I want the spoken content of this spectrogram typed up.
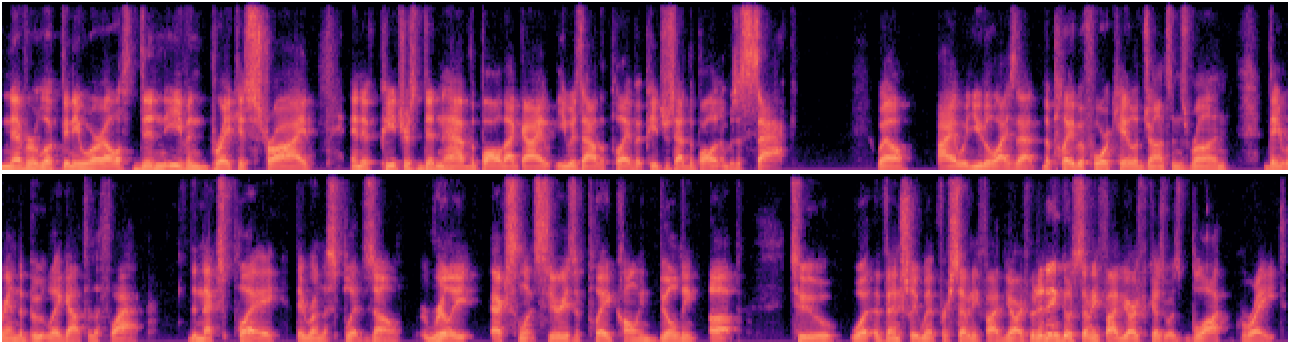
never looked anywhere else, didn't even break his stride. And if Petras didn't have the ball, that guy, he was out of the play, but Petras had the ball and it was a sack. Well, Iowa utilized that. The play before Kaleb Johnson's run, they ran the bootleg out to the flat. The next play, they run the split zone really excellent series of play calling building up to what eventually went for 75 yards. But it didn't go 75 yards because it was blocked great.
